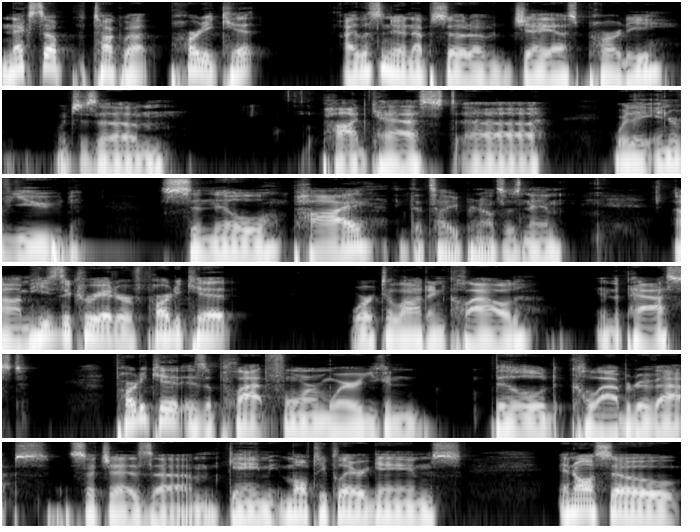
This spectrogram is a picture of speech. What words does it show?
Next up, talk about PartyKit. I listened to an episode of JS Party, which is a um, podcast uh, where they interviewed Sunil Pai. I think that's how you pronounce his name. Um, he's the creator of PartyKit, worked a lot in cloud in the past. PartyKit is a platform where you can build collaborative apps such as um, game multiplayer games and also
